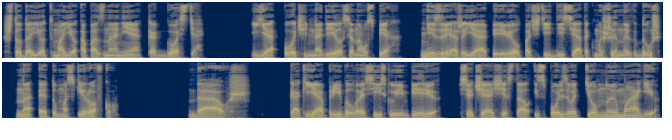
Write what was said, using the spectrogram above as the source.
что дает мое опознание как гостя. Я очень надеялся на успех. Не зря же я перевел почти десяток мышиных душ на эту маскировку. Да уж. Как я прибыл в Российскую империю, все чаще стал использовать темную магию,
